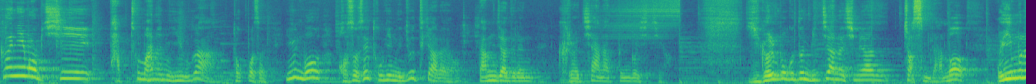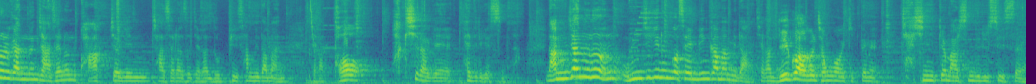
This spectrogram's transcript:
끊임없이 다툼하는 이유가 독버섯. 이거 뭐 버섯에 독이 있는지 어떻게 알아요? 남자들은 그렇지 않았던 것이지요. 이걸 보고도 믿지 않으시면 좋습니다. 뭐 의문을 갖는 자세는 과학적인 자세라서 제가 높이 삽니다만 제가 더 확실하게 해드리겠습니다. 남자 눈은 움직이는 것에 민감합니다. 제가 뇌과학을 전공했기 때문에 자신 있게 말씀드릴 수 있어요.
